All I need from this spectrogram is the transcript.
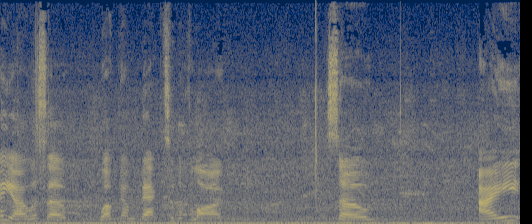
Hey y'all, what's up? Welcome back to the vlog. So, I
